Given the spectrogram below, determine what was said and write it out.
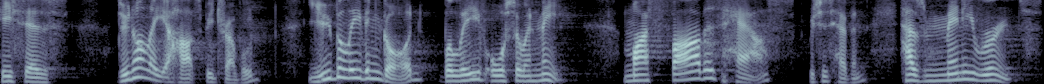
he says, Do not let your hearts be troubled. You believe in God, believe also in me. My Father's house, which is heaven, has many rooms.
